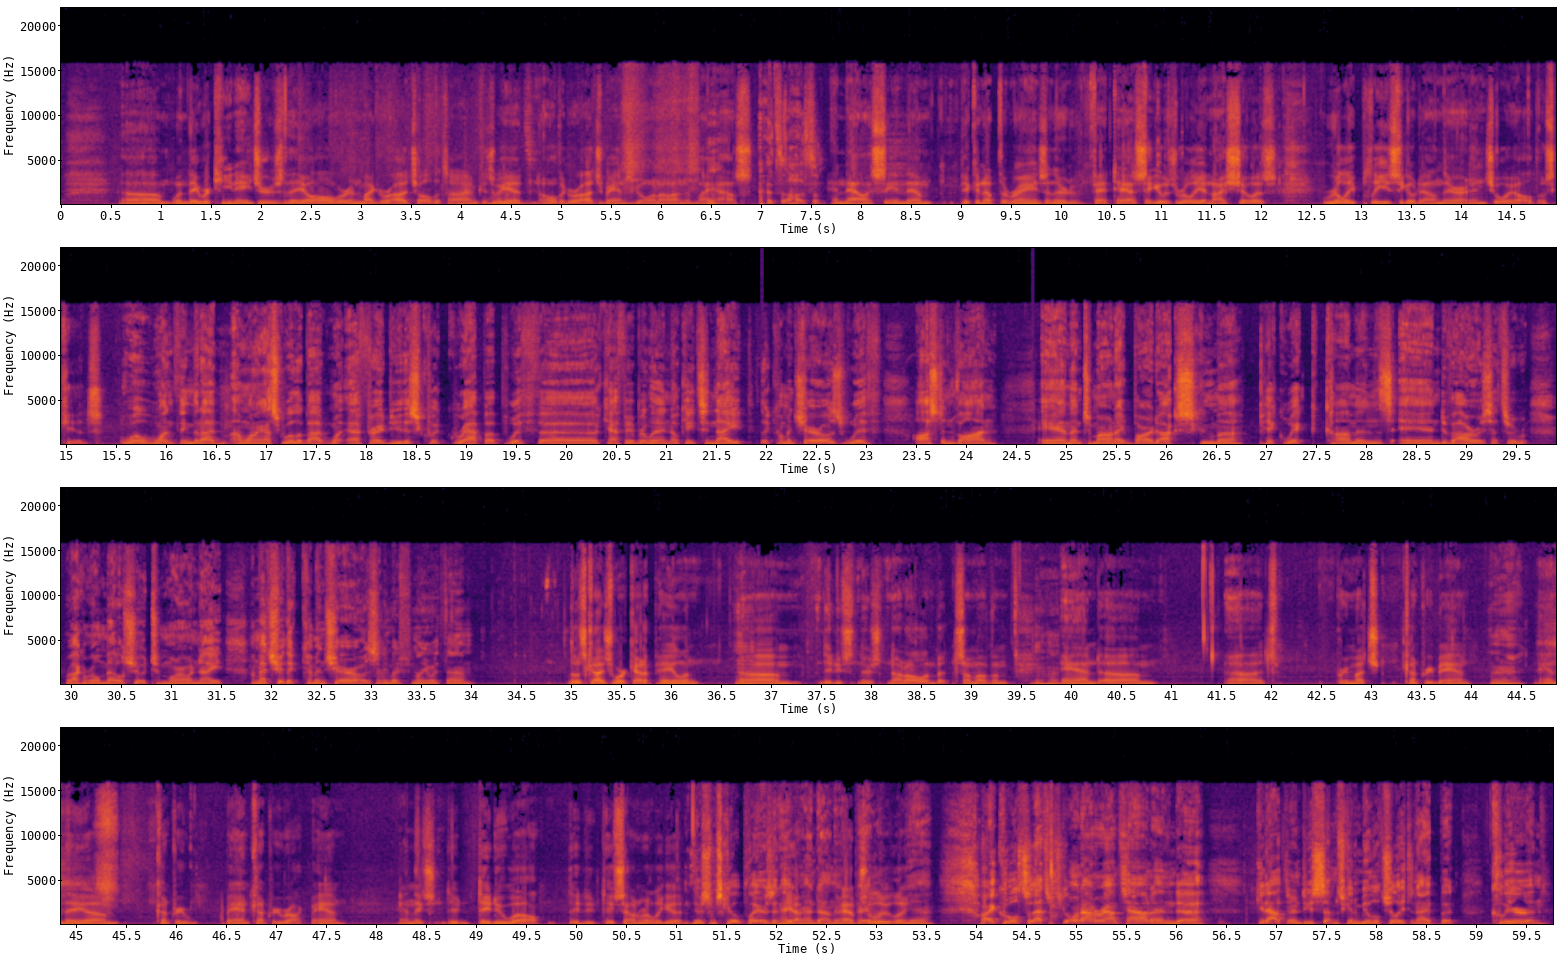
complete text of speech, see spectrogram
um, when they were teenagers, they all were in my garage all the time because we had all the garage bands going on at my house. That's awesome. And now I'm seeing them picking up the reins, and they're fantastic. It was really a nice show. I was really pleased to go down there and enjoy all those kids. Well, one thing that I, I want to ask Will about after I do this quick wrap up with uh, Cafe Berlin. Okay, tonight the Comancheros with Austin Vaughn, and then tomorrow night Bardock, Skooma, Pickwick, Commons, and Devourers. That's a rock and roll metal show tomorrow night. I'm not sure the Comancheros. Anybody familiar with them? those guys work out at Palin. Um, they do. There's not all of them, but some of them, and um, uh, it's pretty much country band, All right. and they um, country band, country rock band, and they they, they do well. They do. They sound really good. There's some skilled players that hang Yeah, around down there. absolutely. Yeah. All right, cool. So that's what's going on around town, and uh, get out there and do something. It's going to be a little chilly tonight, but clear and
